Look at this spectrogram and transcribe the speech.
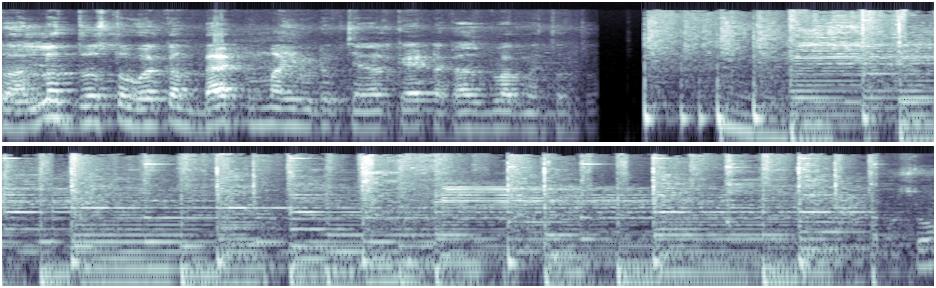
तो हेलो दोस्तों welcome back to my YouTube channel cat Akash blog में तो दोस्तों,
